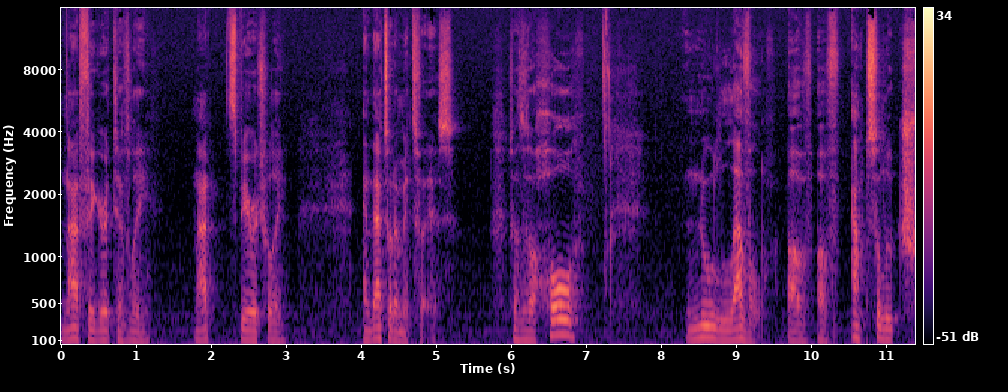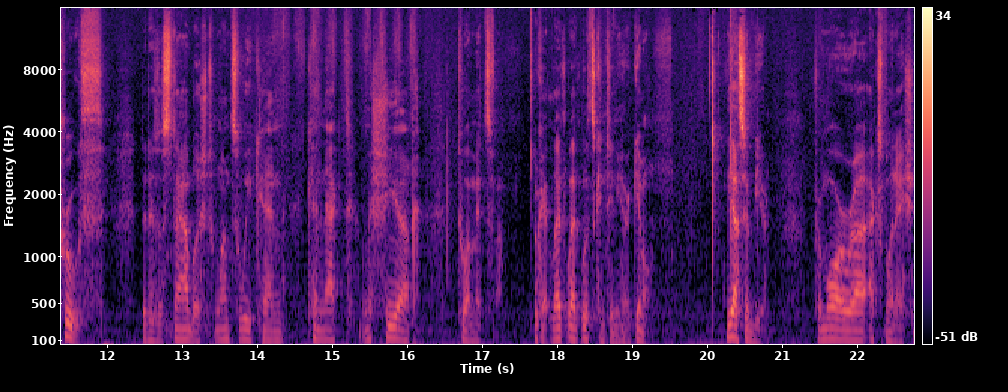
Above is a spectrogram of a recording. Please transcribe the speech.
not figuratively, not spiritually. And that's what a mitzvah is. So there's a whole new level of, of absolute truth that is established once we can connect Mashiach to a mitzvah. Okay, let, let, let's continue here. Gimel. Yasabir, for more uh, explanation.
